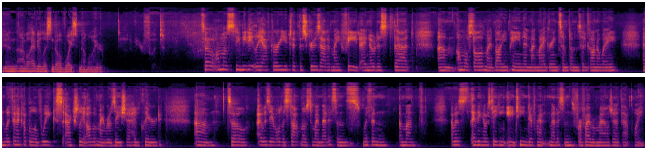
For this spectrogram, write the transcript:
And I will have you listen to a voice memo here. So almost immediately after you took the screws out of my feet, I noticed that um, almost all of my body pain and my migraine symptoms had gone away, and within a couple of weeks, actually all of my rosacea had cleared. Um, so I was able to stop most of my medicines within a month. I was, I think I was taking 18 different medicines for fibromyalgia at that point.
